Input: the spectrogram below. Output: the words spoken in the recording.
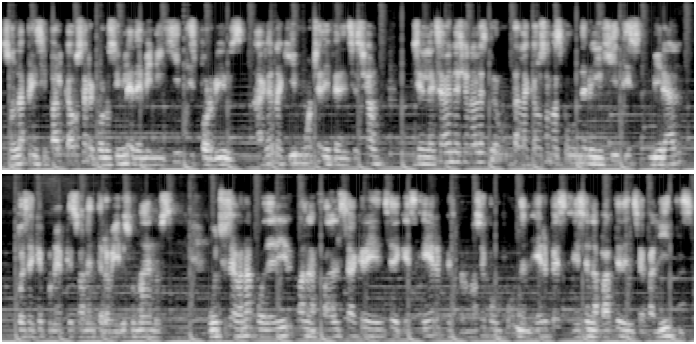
son la principal causa reconocible de meningitis por virus. Hagan aquí mucha diferenciación. Si en el examen nacional les preguntan la causa más común de meningitis viral, pues hay que poner que son enterovirus humanos. Muchos se van a poder ir con la falsa creencia de que es herpes, pero no se confunden. Herpes es en la parte de encefalitis.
